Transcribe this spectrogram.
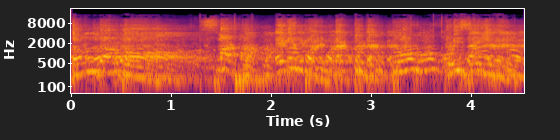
down the ball, smart ball, again point, back to back, to Odisha 11.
